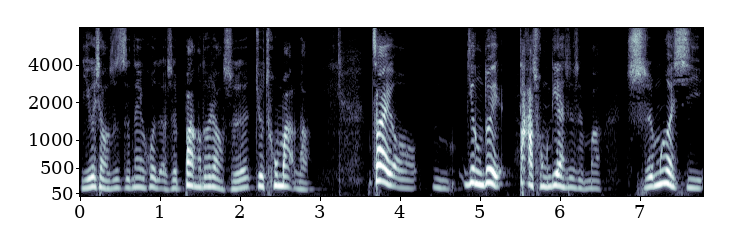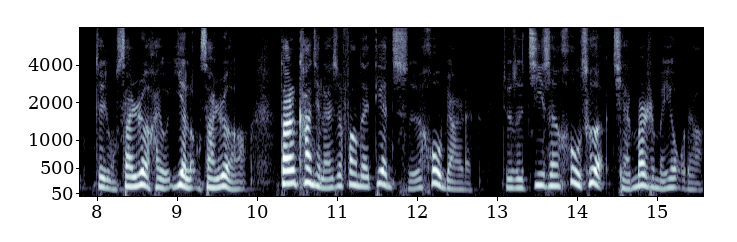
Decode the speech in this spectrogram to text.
一个小时之内，或者是半个多小时就充满了。再有，嗯，应对大充电是什么？石墨烯这种散热，还有液冷散热啊。当然看起来是放在电池后边的，就是机身后侧，前面是没有的。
